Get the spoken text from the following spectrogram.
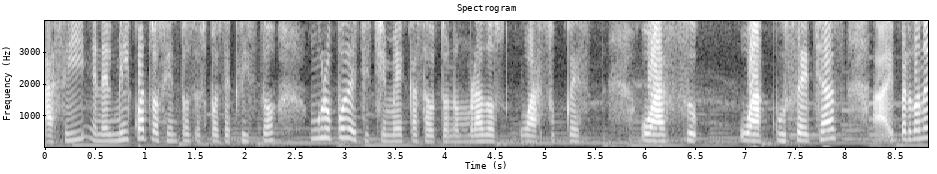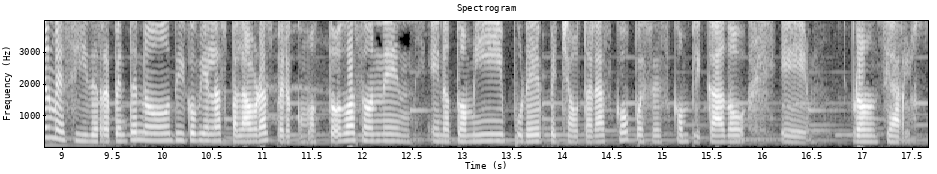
Así, en el 1400 después de Cristo, un grupo de chichimecas autonombrados huacusechas, ay, perdónenme si de repente no digo bien las palabras, pero como todas son en, en otomí, purépecha o tarasco, pues es complicado eh, pronunciarlos.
